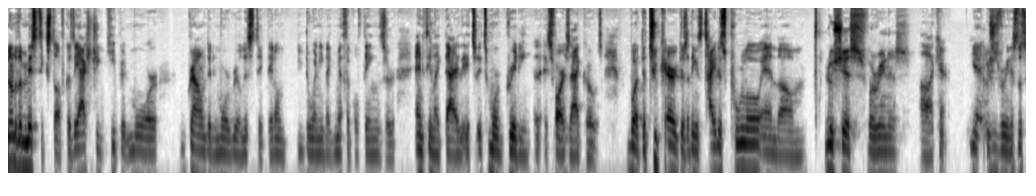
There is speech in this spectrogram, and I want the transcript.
none of the mystic stuff because they actually keep it more grounded and more realistic. They don't do any like mythical things or anything like that. It's it's more gritty uh, as far as that goes. But the two characters, I think it's Titus Pullo and um, Lucius Vorenus. uh, I can't. Yeah, Lucius Vorenus. Those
